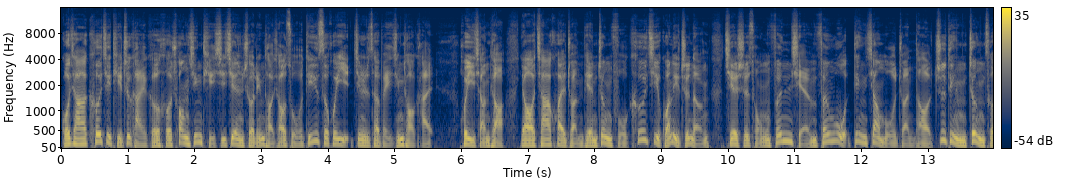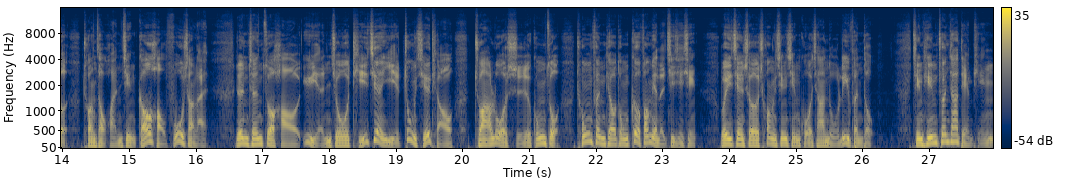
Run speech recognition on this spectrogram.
国家科技体制改革和创新体系建设领导小组第一次会议近日在北京召开。会议强调，要加快转变政府科技管理职能，切实从分钱分物定项目转到制定政策、创造环境、搞好服务上来，认真做好预研究、提建议、重协调、抓落实工作，充分调动各方面的积极性，为建设创新型国家努力奋斗。请听专家点评：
